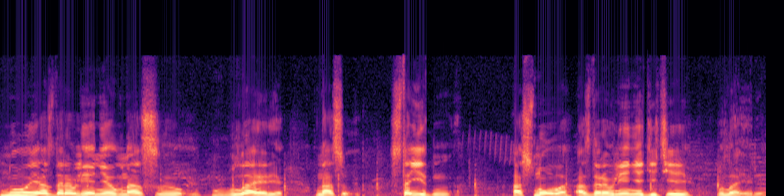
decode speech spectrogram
Ну и оздоровление у нас э, в лагере, у нас стоит основа оздоровления детей в лагере.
